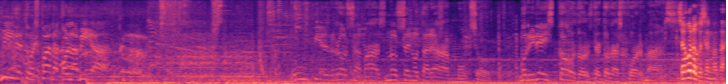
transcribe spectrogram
Mide tu espada con la mía. Un piel rosa más no se notará mucho. Moriréis todos de todas formas. Seguro que se nota.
